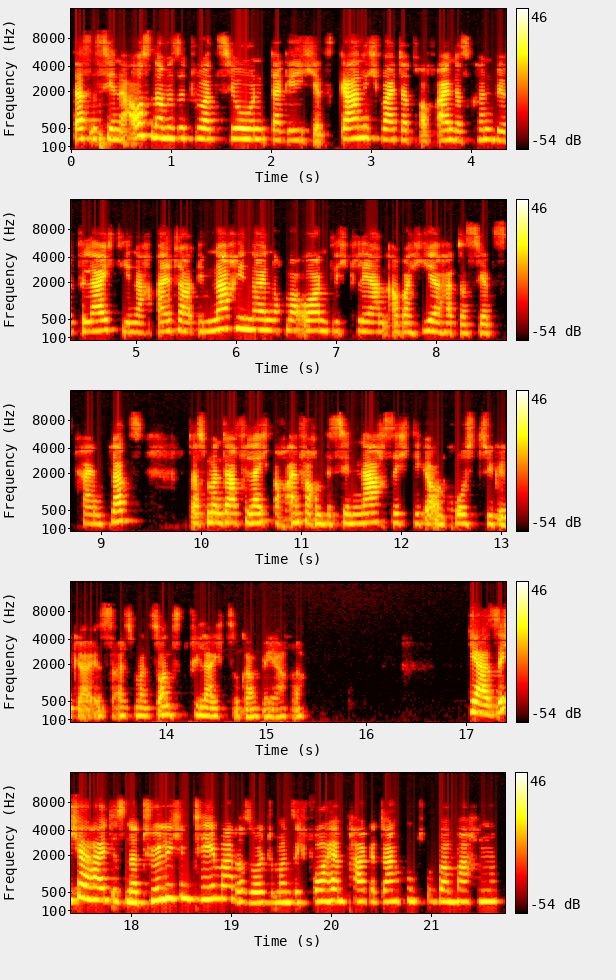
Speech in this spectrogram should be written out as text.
das ist hier eine Ausnahmesituation, da gehe ich jetzt gar nicht weiter drauf ein. Das können wir vielleicht je nach Alter im Nachhinein nochmal ordentlich klären, aber hier hat das jetzt keinen Platz, dass man da vielleicht auch einfach ein bisschen nachsichtiger und großzügiger ist, als man sonst vielleicht sogar wäre. Ja, Sicherheit ist natürlich ein Thema, da sollte man sich vorher ein paar Gedanken drüber machen.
